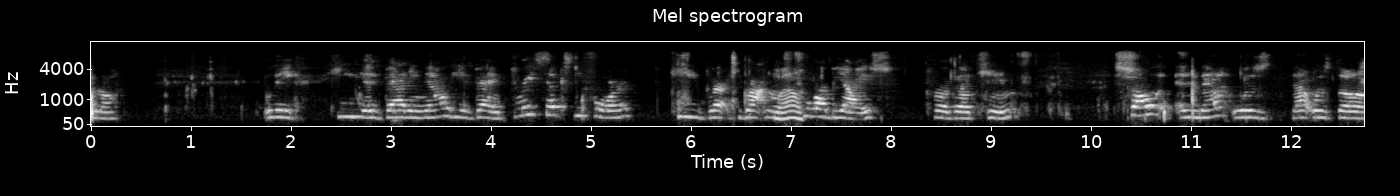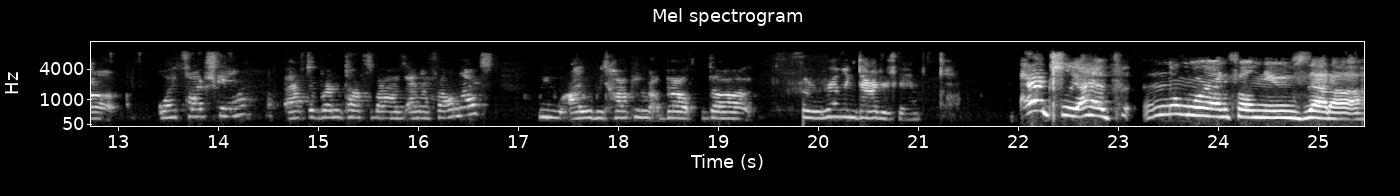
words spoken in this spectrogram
in the league. He is batting now. He is batting 364. He brought, he brought in wow. two RBIs for the team. So, and that was that was the White Sox game. After Brendan talks about his NFL next, we I will be talking about the thrilling Dodgers game. Actually, I have no more NFL news that uh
